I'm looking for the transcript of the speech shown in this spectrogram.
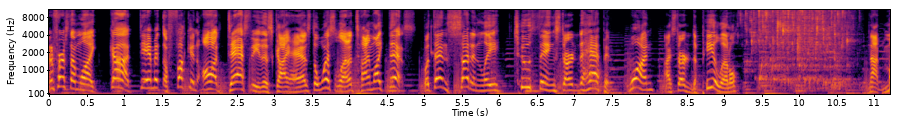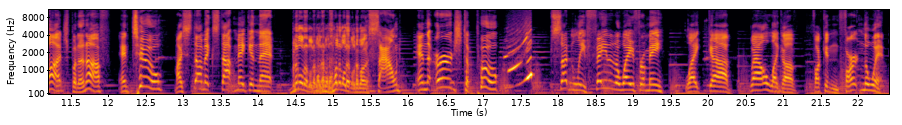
And first I'm like, God damn it, the fucking audacity this guy has to whistle at a time like this. But then suddenly, two things started to happen. One, I started to pee a little. Not much, but enough. And two, my stomach stopped making that sound, and the urge to poop suddenly faded away from me like, uh, well, like a fucking fart in the wind.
